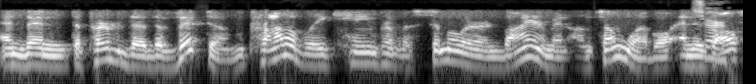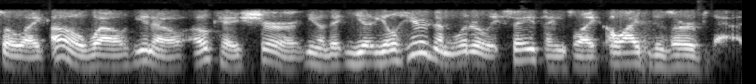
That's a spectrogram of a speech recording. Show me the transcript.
and then the per- the the victim probably came from a similar environment on some level, and sure. is also like, oh well, you know, okay, sure, you know, that you, you'll hear them literally say things like, oh, I deserved that.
